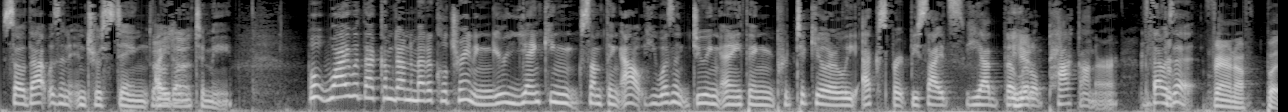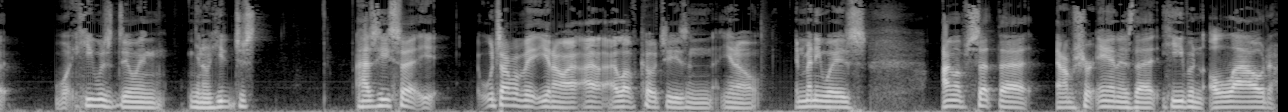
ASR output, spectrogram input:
So that was an interesting Does item it? to me. Well, why would that come down to medical training? You're yanking something out. He wasn't doing anything particularly expert besides he had the he little had, pack on her. But that was it. Fair enough. But what he was doing, you know, he just, as he said, which I'm a bit, you know, I, I love Cochise and, you know, in many ways, I'm upset that, and I'm sure Anne is that he even allowed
